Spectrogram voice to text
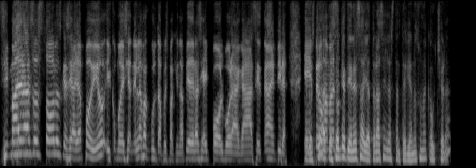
Sí, madrazos todos los que se haya podido, y como decían en la facultad, pues para que una piedra si hay pólvora, gases, nada, mentira. Pero, Eh, pero espérate, jamás, ¿eso que tienes allá atrás en la estantería no es una cauchera?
